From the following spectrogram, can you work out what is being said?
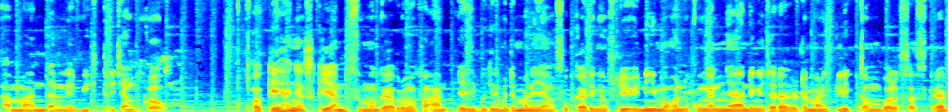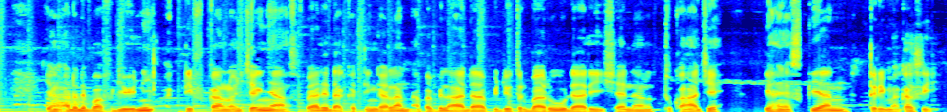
aman dan lebih terjangkau Oke hanya sekian. Semoga bermanfaat. Jadi bagi teman-teman yang suka dengan video ini mohon dukungannya. Dengan cara teman-teman klik tombol subscribe. Yang ada di bawah video ini aktifkan loncengnya supaya tidak ketinggalan apabila ada video terbaru dari channel tukang Aceh. Oke hanya sekian. Terima kasih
